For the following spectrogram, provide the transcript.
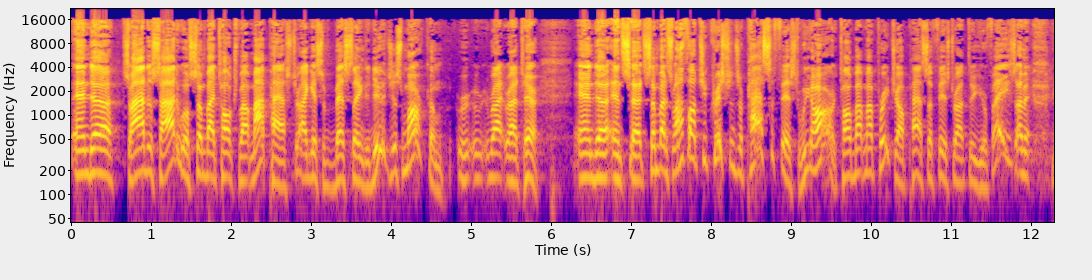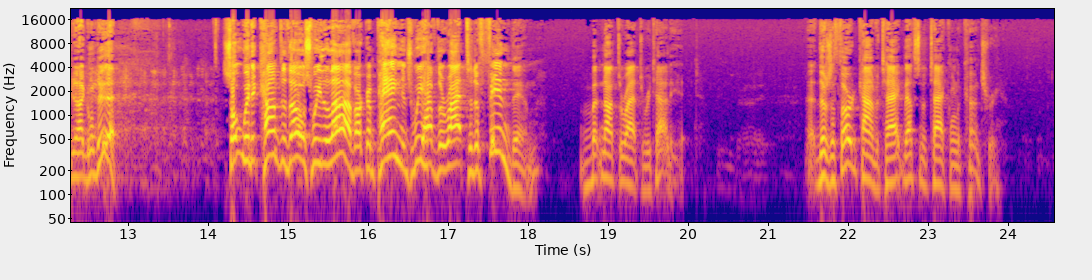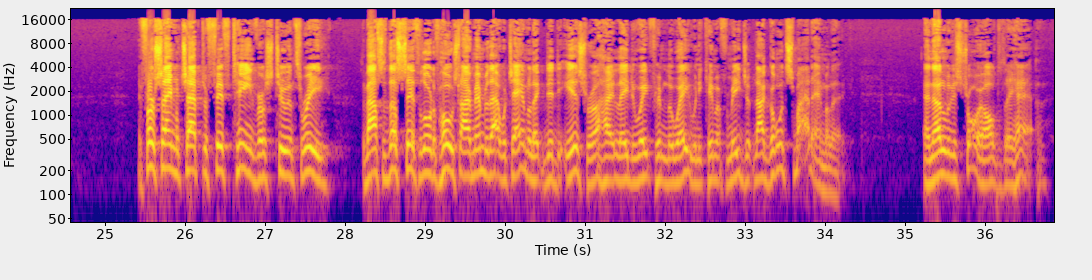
And uh, so I decided, well, somebody talks about my pastor. I guess the best thing to do is just mark them right, right there. And uh, and said somebody said, I thought you Christians are pacifists. We are. Talk about my preacher. I'll pacifist right through your face. I mean, you're not going to do that. So when it comes to those we love, our companions, we have the right to defend them, but not the right to retaliate. There's a third kind of attack. That's an attack on the country. In 1 Samuel chapter 15, verse 2 and 3, the Bible says, Thus saith the Lord of hosts, I remember that which Amalek did to Israel, how he laid in wait for him in the way when he came up from Egypt. Now go and smite Amalek, and utterly destroy all that they have.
